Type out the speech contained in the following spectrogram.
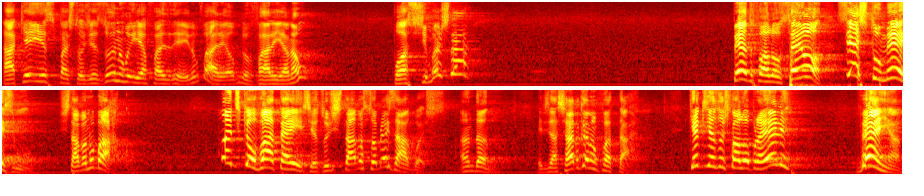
Ah, que isso, pastor? Jesus não ia fazer, ele não faria, não faria, não? Posso te mostrar. Pedro falou: Senhor, se és tu mesmo, estava no barco. Mande que eu vá até aí. Jesus estava sobre as águas, andando. Eles acharam que era um fantasma. O que, que Jesus falou para ele? Venha.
